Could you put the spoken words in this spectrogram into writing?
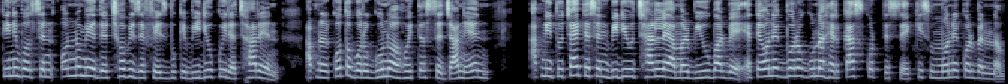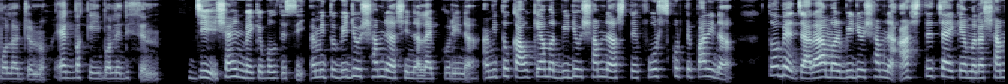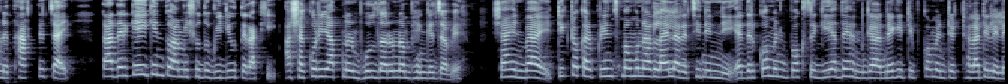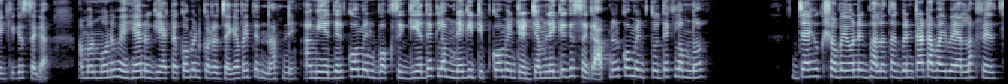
তিনি বলছেন, অন্য মেয়েদের ছবি যে ফেসবুকে ভিডিও কইরা ছাড়েন, আপনার কত বড় গুণা হইতেছে জানেন? আপনি তো চাইতেছেন ভিডিও ছাড়লে আমার ভিউ বাড়বে, এতে অনেক বড় গুনাহের কাজ করতেছে, কিছু মনে করবেন না বলার জন্য। এক বাক্যেই বলে দিছেন। জি, শাহিন ভাইকে বলতেছি। আমি তো ভিডিওর সামনে আসি না লাইভ করি না। আমি তো কাউকে আমার ভিডিওর সামনে আসতে ফোর্স করতে পারি না। তবে যারা আমার ভিডিওর সামনে আসতে চায় ক্যামেরার সামনে থাকতে চায়, তাদেরকেই কিন্তু আমি শুধু ভিডিওতে রাখি। আশা করি আপনার ভুল ধারণা ভেঙে যাবে। শাহিন ভাই, টিকটকার প্রিন্স মামুন আর লাইলারে চিনেননি। এদের কমেন্ট বক্সে গিয়া দেখেন গা নেগেটিভ কমেন্টের ঠেলাঠেলি লেগে গেছে গা। আমার মনে হয় হেন গিয়ে একটা কমেন্ট করার জায়গা পাইতেন না আপনি। আমি এদের কমেন্ট বক্সে গিয়ে দেখলাম নেগেটিভ কমেন্টের জ্যাম লেগে গেছে গা। আপনার কমেন্ট তো দেখলাম না। যাই হোক, সবাই অনেক ভালো থাকবেন। টাটা, বাই বাই, আল্লাহ হাফেজ।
